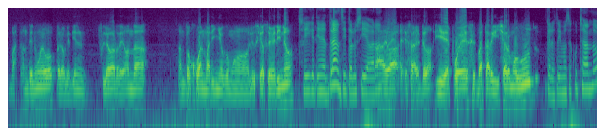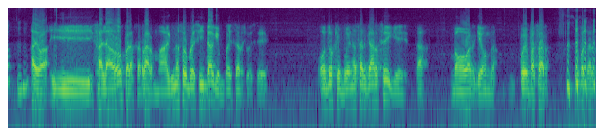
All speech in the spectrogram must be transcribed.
bastante nuevos, pero que tienen flor de onda, tanto Juan Mariño como Lucía Severino. Sí, que tienen tránsito, Lucía, ¿verdad? Ahí va, exacto. Y después va a estar Guillermo Good, Que lo estuvimos escuchando. Ahí va, y Salados para cerrar. Más alguna sorpresita que puede ser, yo sé, otros que pueden acercarse y que está, vamos a ver qué onda. Puede pasar, puede pasar,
